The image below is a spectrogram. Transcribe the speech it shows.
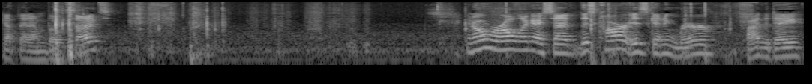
Got that on both sides. And overall, like I said, this car is getting rarer by the day.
